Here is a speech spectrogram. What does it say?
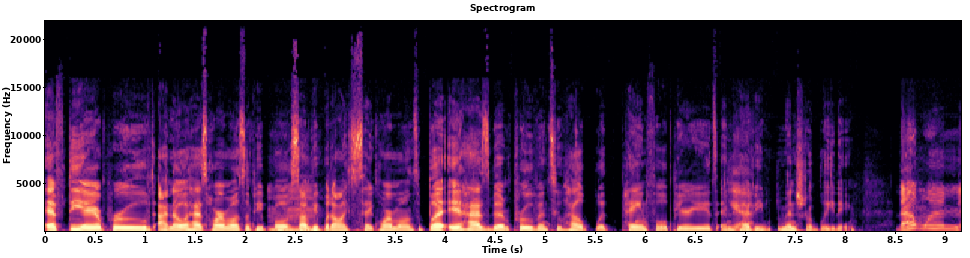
FDA approved. I know it has hormones and people some Mhm. people don't like to take hormones, but it has been proven to help with painful periods and Yeah. heavy menstrual bleeding. That one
